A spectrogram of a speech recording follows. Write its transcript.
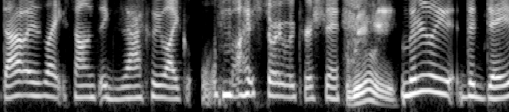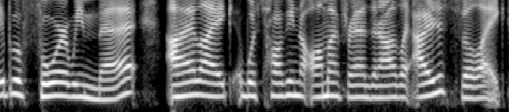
That is like, sounds exactly like my story with Christian. Really? Literally the day before we met, I like was talking to all my friends and I was like, I just feel like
